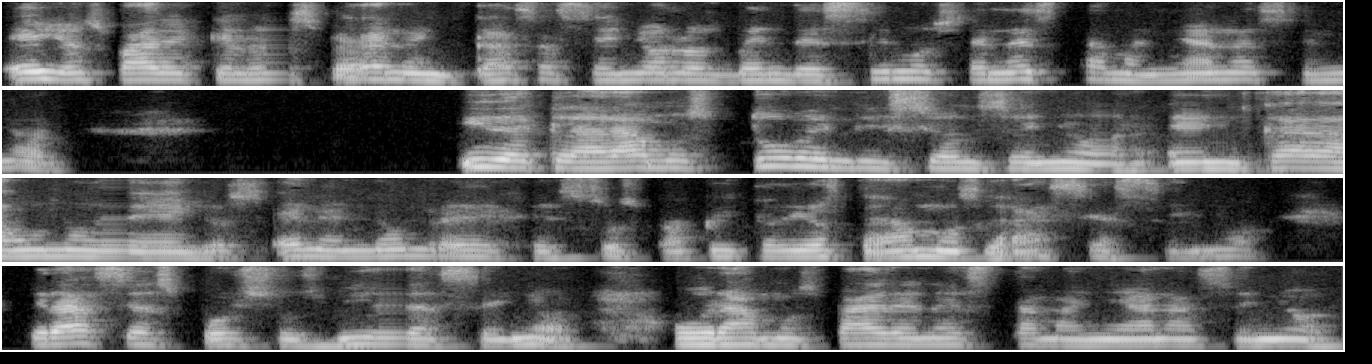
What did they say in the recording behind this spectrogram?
Ellos, Padre, que los esperan en casa, Señor, los bendecimos en esta mañana, Señor y declaramos tu bendición, Señor, en cada uno de ellos. En el nombre de Jesús, Papito Dios, te damos gracias, Señor. Gracias por sus vidas, Señor. Oramos, Padre, en esta mañana, Señor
